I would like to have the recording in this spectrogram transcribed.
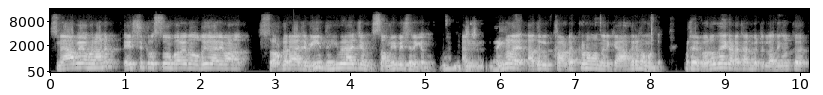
സ്നാപയോഹനാനും യേശു ക്രിസ്തുവും പറയുന്ന ഒരു കാര്യമാണ് സ്വർഗരാജ്യം ഈ ദൈവരാജ്യം സമീപിച്ചിരിക്കുന്നു. നിങ്ങളെ അതിൽ കടക്കണമെന്ന് എനിക്ക് ആഗ്രഹമുണ്ട്. പക്ഷെ വെറുതെ കടക്കാൻ പറ്റില്ല നിങ്ങൾക്ക്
